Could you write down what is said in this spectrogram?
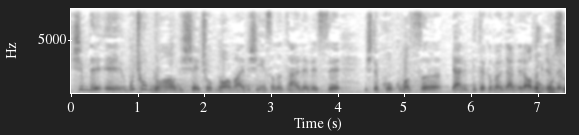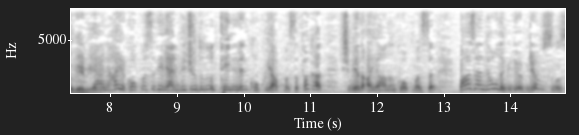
şimdi e, bu çok doğal bir şey, çok normal bir şey. İnsanın terlemesi, işte kokması yani bir takım önlemleri alabilir. Kokması demeyelim. Yani hayır kokması değil yani vücudunun teninin koku yapması. Fakat şimdi ya da ayağının kokması. Bazen ne olabiliyor biliyor musunuz?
